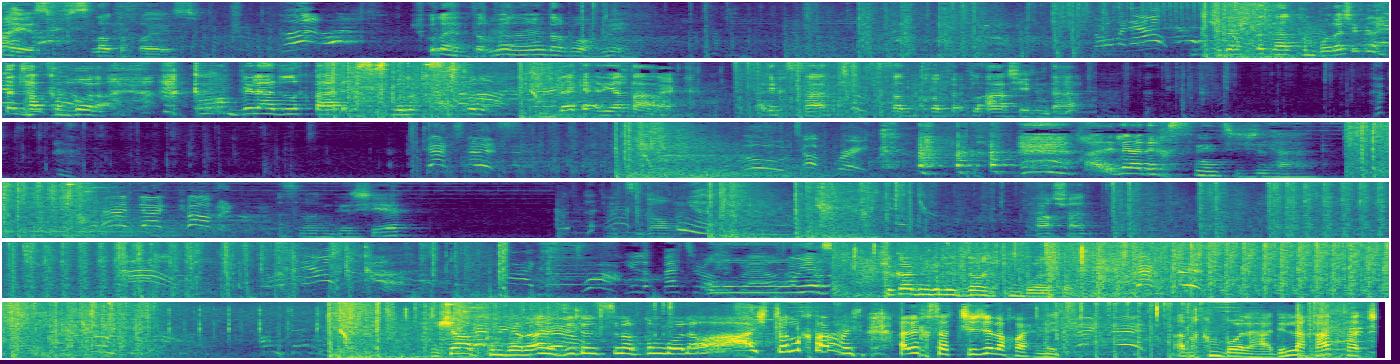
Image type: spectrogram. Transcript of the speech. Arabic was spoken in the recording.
آه يوسف سلوك أخوي يوسف شكون اللي يهدر مين ضربوه مين؟ شوف حطيت لها القنبلة شوف حطيت لها القنبلة. حق ربي لهاد اللقطة هذه خصها تكون خصها تكون الذكاء ديال طارق هذه خصها خصها تدخل في الأرشيف نتاعها Catch this! Oh, tough break. لا هذه خصني نسجلها coming. أصبر ندير شير ليتس جو فرشد. اوه يس شو قاعد ندير للزوج قنبلة Catch this! مشى بقنبله هزيته للسما بقنبلة آه، شفت اللقطه هذه خصها تسجل أخوي حميد! هذه القنبله هذه لا خاصها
